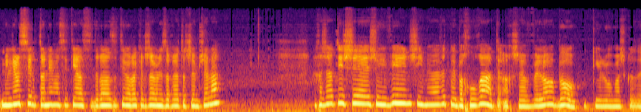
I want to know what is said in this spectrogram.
מיליון סרטונים עשיתי על הסדרה הזאתי, ורק עכשיו אני זוכרת את השם שלה. וחשבתי ש... שהוא הבין שהיא מאוהבת בבחורה עכשיו, ולא בו, כאילו, משהו כזה.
